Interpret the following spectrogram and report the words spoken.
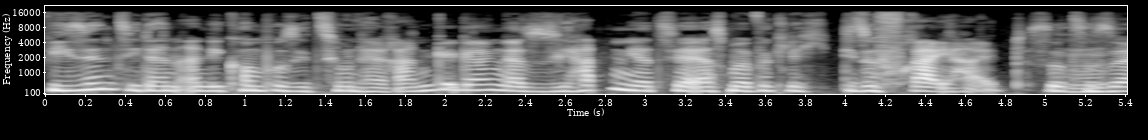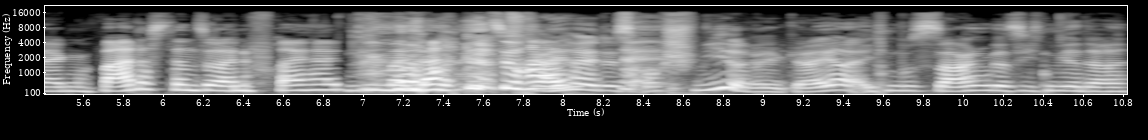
Wie sind Sie dann an die Komposition herangegangen? Also Sie hatten jetzt ja erstmal wirklich diese Freiheit sozusagen. Mhm. War das dann so eine Freiheit, die man dachte zu haben? Freiheit ist auch schwierig. Ja, ja. Ich muss sagen, dass ich mir da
